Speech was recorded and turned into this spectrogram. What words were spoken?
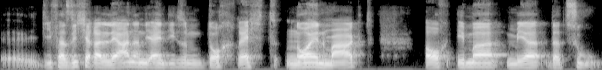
Die Versicherer lernen ja in diesem doch recht neuen Markt auch immer mehr dazu.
